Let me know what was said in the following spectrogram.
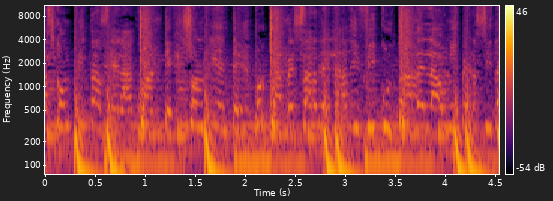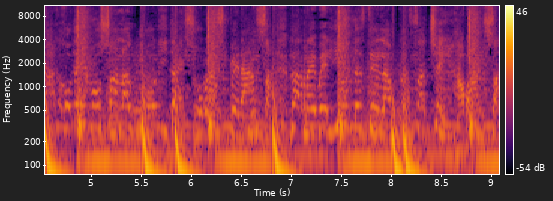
Las compitas del aguante, sonriente Porque a pesar de la dificultad de la universidad Jodemos a la autoridad y sobra esperanza. La rebelión desde la plaza Che avanza.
